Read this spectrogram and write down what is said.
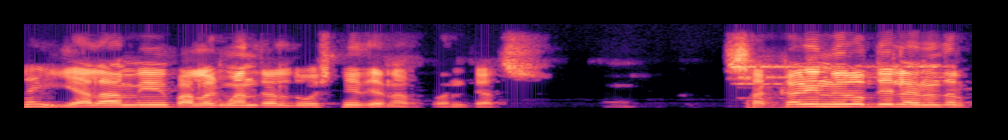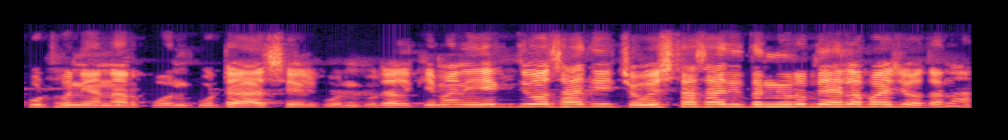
नाही याला मी पालकमंत्र्याला दोष नाही देणार कोणत्याच सकाळी निरोप दिल्यानंतर कुठून येणार कोण कुठे असेल कोण कुठे किमान एक दिवस आधी चोवीस तास आधी तर निरोप द्यायला पाहिजे होता ना.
